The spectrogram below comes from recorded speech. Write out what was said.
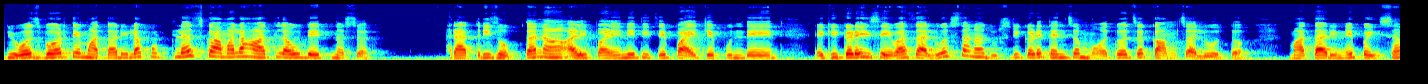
दिवसभर ते म्हातारीला कुठल्याच कामाला हात लावू देत नसत. रात्री झोपताना आळीपाळीने तिचे पाय चेपून देत एकीकडे ही सेवा चालू असताना दुसरीकडे त्यांचं महत्त्वाचं काम चालू होतं. म्हातारीने पैसा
